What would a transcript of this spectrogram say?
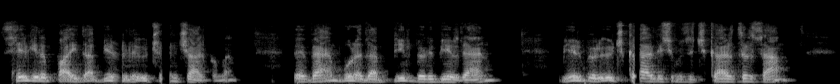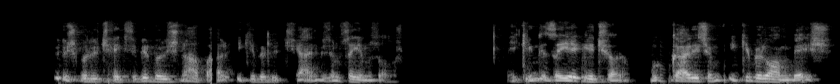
Sevgili payda 1 ile 3'ün çarpımı ve ben burada 1 bölü 1'den 1 bölü 3 kardeşimizi çıkartırsam 3 bölü 3 eksi 1 bölü 3 ne yapar? 2 bölü 3 yani bizim sayımız olur. İkinci sayıya geçiyorum. Bu kardeşim 2 bölü 15.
